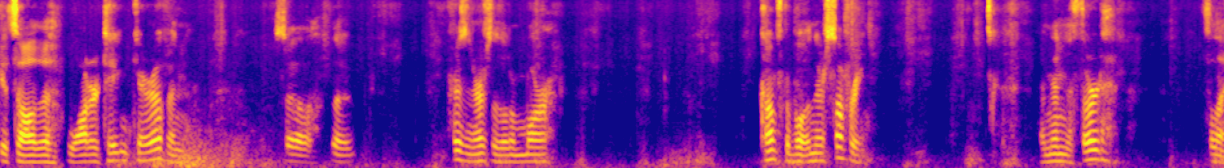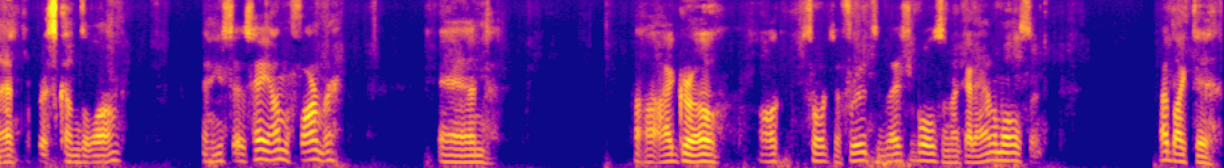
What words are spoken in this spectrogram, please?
gets all the water taken care of, and so the prisoners a little more comfortable in their suffering. And then the third philanthropist comes along and he says, Hey, I'm a farmer and uh, I grow all sorts of fruits and vegetables, and I got animals, and I'd like to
